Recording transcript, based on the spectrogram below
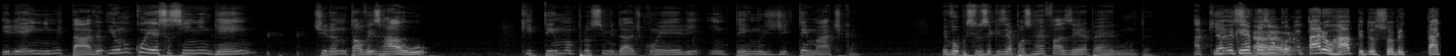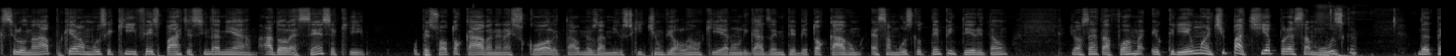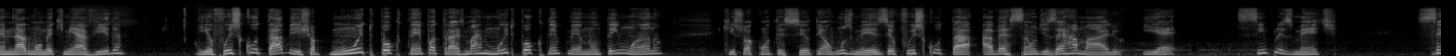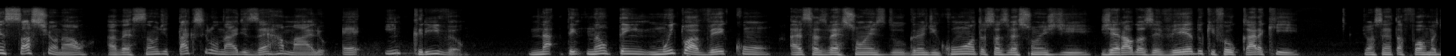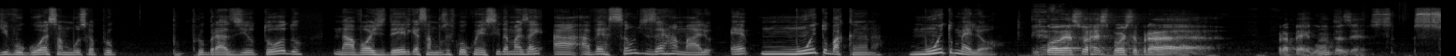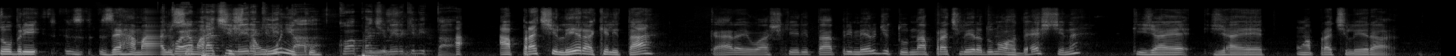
ele é inimitável e eu não conheço assim ninguém tirando talvez Raul que tem uma proximidade com ele em termos de temática. Eu vou, se você quiser, posso refazer a pergunta. Aqui, eu queria fazer um comentário rápido sobre Táxi Lunar, porque era uma música que fez parte assim da minha adolescência, que o pessoal tocava, né, na escola e tal. Meus amigos que tinham violão, que eram ligados a MPB, tocavam essa música o tempo inteiro. Então, de uma certa forma, eu criei uma antipatia por essa música, em determinado momento de minha vida. E eu fui escutar, bicho, há muito pouco tempo atrás, mas muito pouco tempo mesmo, não tem um ano que isso aconteceu, tem alguns meses. Eu fui escutar a versão de Zé Ramalho e é simplesmente sensacional. A versão de Táxi Lunar de Zé Ramalho é incrível na, tem, não tem muito a ver com essas versões do Grande Encontro, essas versões de Geraldo Azevedo, que foi o cara que, de uma certa forma, divulgou essa música pro, pro Brasil todo, na voz dele, que essa música ficou conhecida, mas a, a, a versão de Zé Ramalho é muito bacana, muito melhor. E qual é a sua resposta para para a pergunta, Zé? Sobre Zé Ramalho Qual ser é a um prateleira artista que único. ele tá? Qual a prateleira que ele tá? A, a prateleira que ele tá, cara, eu acho que ele tá, primeiro de tudo, na prateleira do Nordeste, né? Que já é, já é uma prateleira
